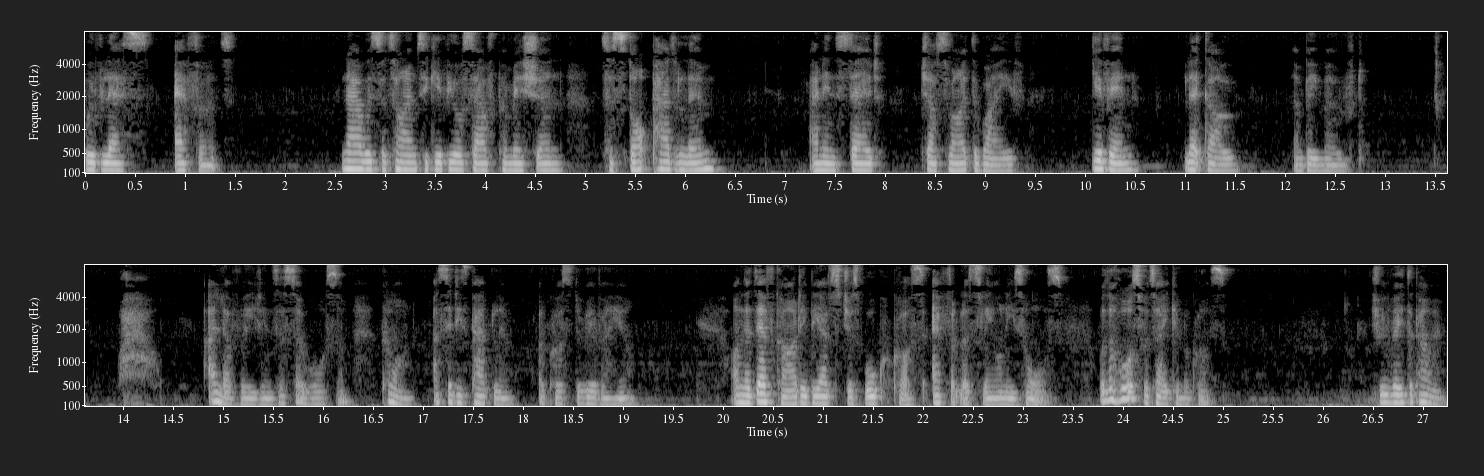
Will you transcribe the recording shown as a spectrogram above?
with less effort. Now is the time to give yourself permission to stop paddling and instead just ride the wave. Give in, let go, and be moved. Wow, I love readings, they're so awesome. Come on, I said he's paddling across the river here. On the death card, he'd be able to just walk across effortlessly on his horse. Well, the horse will take him across. Should we read the poem?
